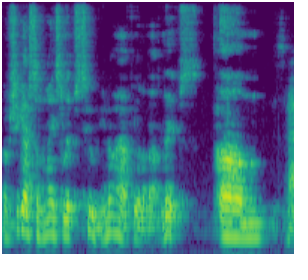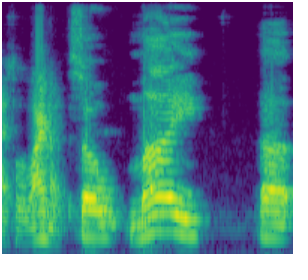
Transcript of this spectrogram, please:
Oh, she got some nice lips too. You know how I feel about lips. Um. It's a nice little lineup. So my uh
